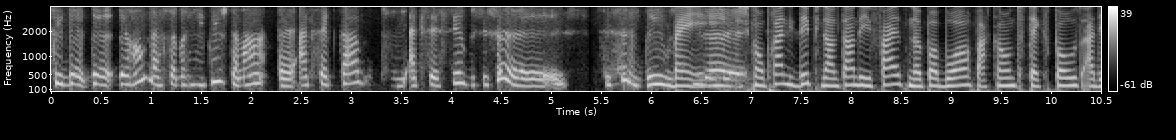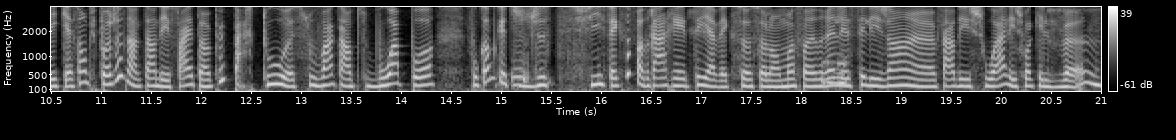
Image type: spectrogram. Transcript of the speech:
c'est de, de, de, rendre la sobriété justement euh, acceptable puis accessible. C'est ça, euh, c'est ça l'idée aussi. Ben, je comprends l'idée. Puis dans le temps des fêtes, ne pas boire, par contre, tu t'exposes à des questions. Puis pas juste dans le temps des fêtes, un peu partout. Euh, souvent, quand tu bois pas, faut comme que tu te justifies. Fait que ça, faudrait arrêter avec ça, selon moi. Faudrait mm-hmm. laisser les gens faire des choix, les choix qu'ils veulent.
